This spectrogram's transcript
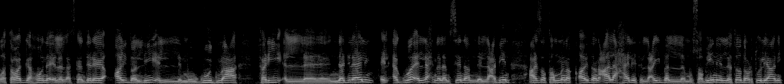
وتوجه هنا إلى الإسكندرية أيضا للموجود مع فريق النادي الأهلي. الأجواء اللي إحنا لمسنا من اللاعبين عايز أطمنك أيضا على حالة اللعيبة المصابين اللي تقدر تقول يعني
